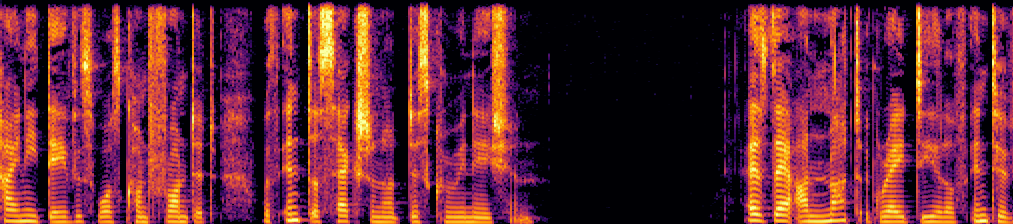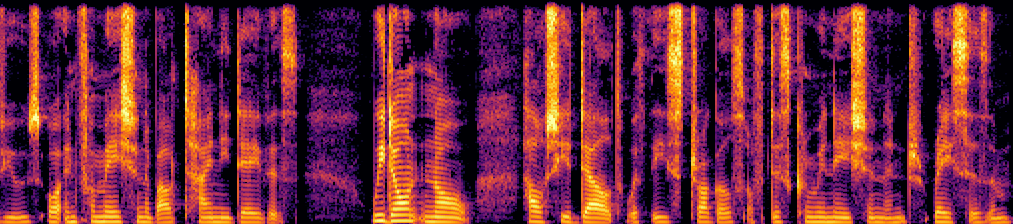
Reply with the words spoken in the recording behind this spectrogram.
Tiny Davis was confronted with intersectional discrimination. As there are not a great deal of interviews or information about Tiny Davis, we don't know how she dealt with these struggles of discrimination and racism,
